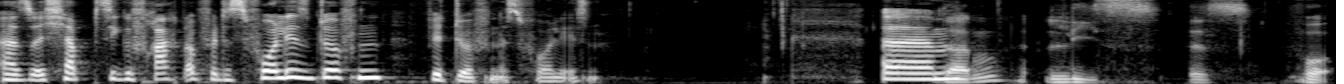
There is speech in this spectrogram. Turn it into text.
Also ich habe sie gefragt, ob wir das vorlesen dürfen. Wir dürfen es vorlesen. Ähm, Dann lies es vor.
